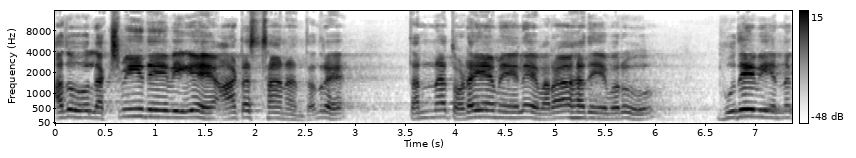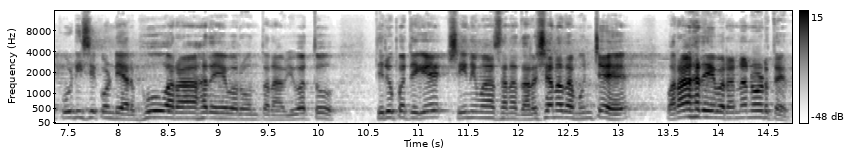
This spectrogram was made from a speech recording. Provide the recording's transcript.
ಅದು ಲಕ್ಷ್ಮೀದೇವಿಗೆ ಆಟಸ್ಥಾನ ಅಂತಂದರೆ, ತನ್ನ ತೊಡೆಯ ಮೇಲೆ ವರಾಹದೇವರು ಭೂದೇವಿಯನ್ನು ಕೂಡಿಸಿಕೊಂಡಿದ್ದಾರೆ. ಭೂವರಾಹದೇವರು ಅಂತ ನಾವು ಇವತ್ತು ತಿರುಪತಿಗೆ ಶ್ರೀನಿವಾಸನ ದರ್ಶನದ ಮುಂಚೆ ವರಾಹದೇವರನ್ನು ನೋಡ್ತೇವೆ.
